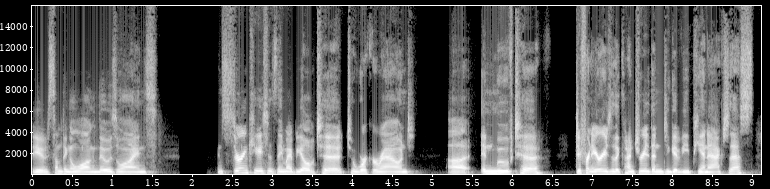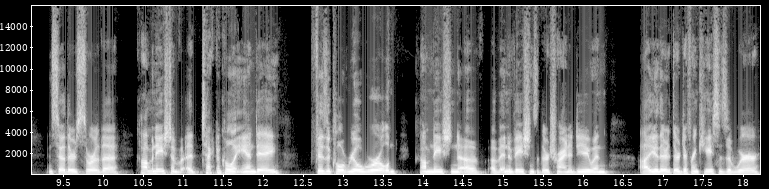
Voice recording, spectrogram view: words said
you know, something along those lines. In certain cases, they might be able to, to work around uh, and move to different areas of the country than to get VPN access. And so there's sort of the combination of a technical and a physical, real world combination of, of innovations that they're trying to do. And uh, yeah, there, there are different cases of where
